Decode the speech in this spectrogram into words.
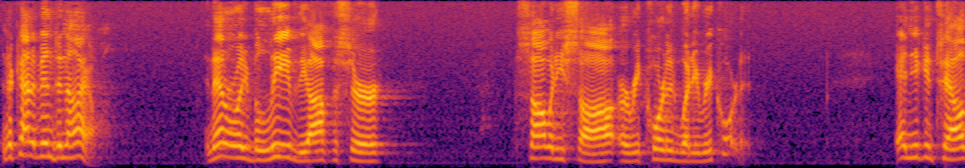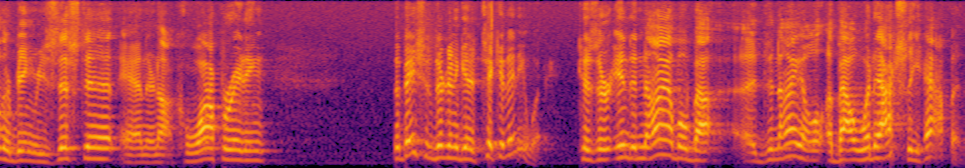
they're kind of in denial. And they don't really believe the officer saw what he saw or recorded what he recorded. And you can tell they're being resistant and they're not cooperating. But basically, they're going to get a ticket anyway because they're in denial about, uh, denial about what actually happened.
